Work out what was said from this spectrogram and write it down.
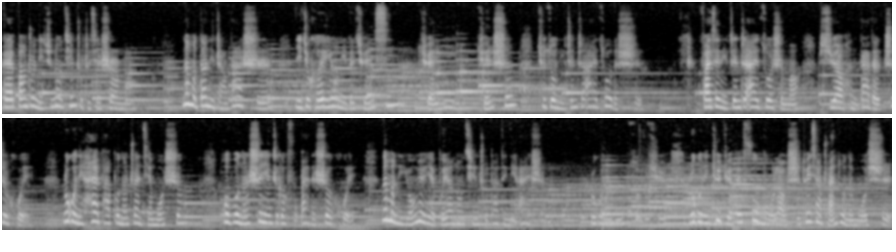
该帮助你去弄清楚这些事儿吗？那么当你长大时，你就可以用你的全心全意。全身去做你真正爱做的事，发现你真正爱做什么需要很大的智慧。如果你害怕不能赚钱谋生，或不能适应这个腐败的社会，那么你永远也不要弄清楚到底你爱什么。如果你无所趋，如果你拒绝被父母、老师推向传统的模式，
